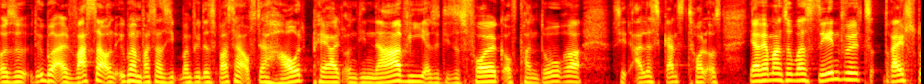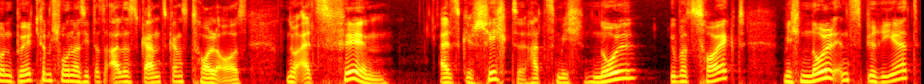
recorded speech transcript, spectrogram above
also überall Wasser und über dem Wasser sieht man, wie das Wasser auf der Haut perlt und die Navi, also dieses Volk auf Pandora, sieht alles ganz toll aus. Ja, wenn man sowas sehen will, drei Stunden Bildschirmschoner, sieht das alles ganz, ganz toll aus. Nur als Film, als Geschichte hat es mich null überzeugt, mich null inspiriert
